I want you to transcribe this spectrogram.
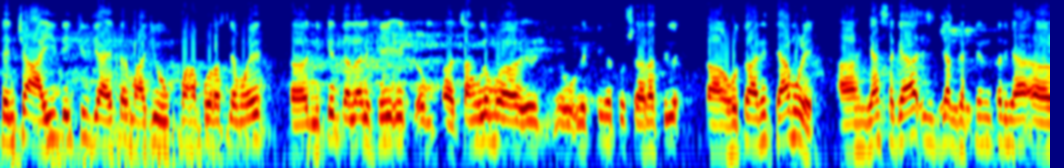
त्यांच्या आई देखील जे आहे तर माझी उपमहापौर असल्यामुळे निकेत दलाल हे एक चांगलं म- व्यक्तिमत्व शहरातील होतं आणि त्यामुळे ह्या सगळ्या ज्या घटनेनंतर ह्या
